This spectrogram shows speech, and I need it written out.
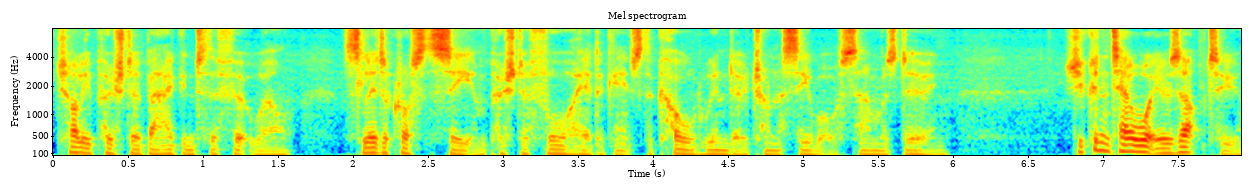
Charlie pushed her bag into the footwell, slid across the seat, and pushed her forehead against the cold window, trying to see what Sam was doing. She couldn't tell what he was up to,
